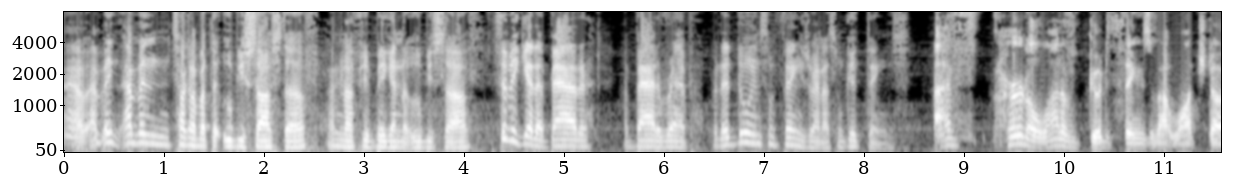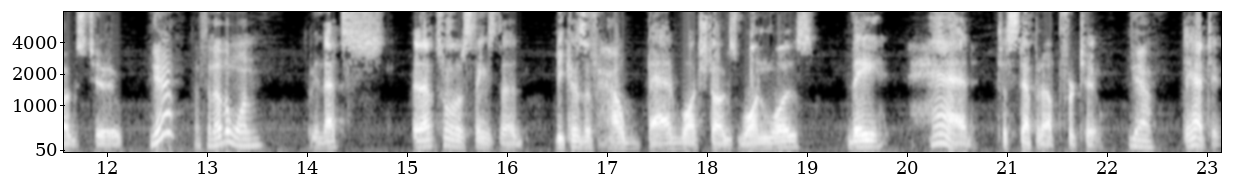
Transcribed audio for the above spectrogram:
Uh, I've been I've been talking about the Ubisoft stuff. I don't know if you're big on the Ubisoft. Feel they get a bad a bad rep, but they're doing some things right now, some good things. I've heard a lot of good things about Watch Dogs 2. Yeah, that's another one. I mean, that's that's one of those things that because of how bad Watch Dogs 1 was, they had to step it up for 2. Yeah. They had to.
